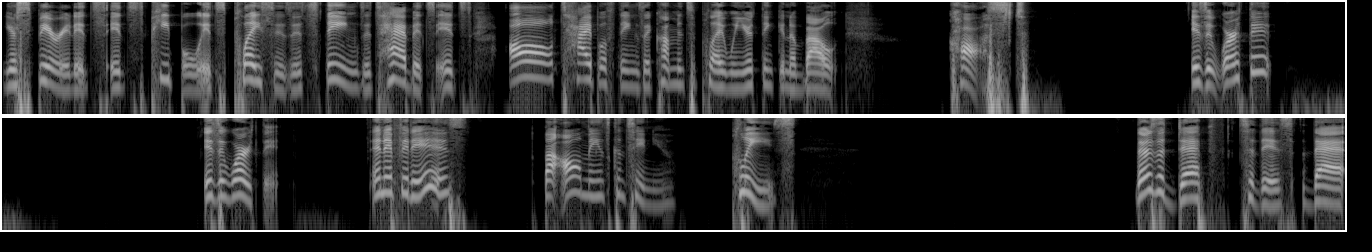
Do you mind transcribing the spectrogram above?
your spirit. It's it's people, it's places, it's things, it's habits, it's all type of things that come into play when you're thinking about cost. Is it worth it? Is it worth it? And if it is, by all means continue. Please. There's a depth to this that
